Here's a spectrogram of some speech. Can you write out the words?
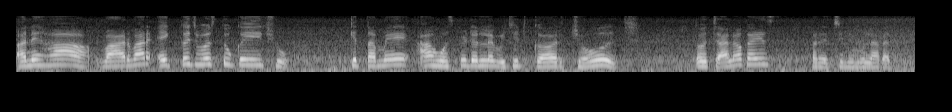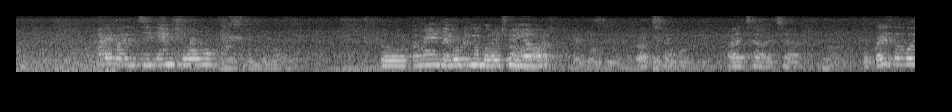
અને હા વાર વાર એક જ વસ્તુ કહી છું. કે તમે આ હોસ્પિટલને વિઝિટ કરજો જ. તો ચાલો કહીશ પરેશજીની મુલાકાત. હાય પરેશજી કેમ છો? તો તમે લેબોરેટરીનું કરો છો અહીંયા પર? અચ્છા અચ્છા. તો કહી શકો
